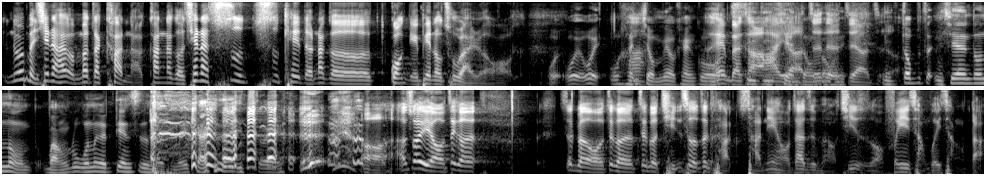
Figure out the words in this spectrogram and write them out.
日本现在还有没有在看呢、啊？看那个现在四四 K 的那个光碟片都出来了哦。我我我我很久没有看过 CD 片东西，真的这样子。你都不知道，你现在都那种网络那个电视盒什么开一堆 哦啊，所以哦，这个这个哦，这个这个情色这个产产业哦，在日本哦，其实哦非常非常大。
